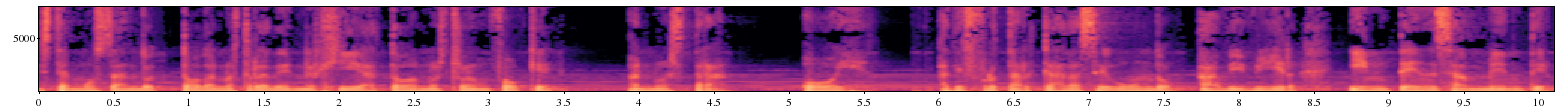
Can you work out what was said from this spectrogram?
Estemos dando toda nuestra energía, todo nuestro enfoque a nuestra hoy, a disfrutar cada segundo, a vivir intensamente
